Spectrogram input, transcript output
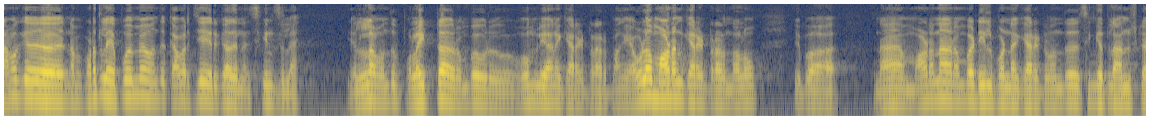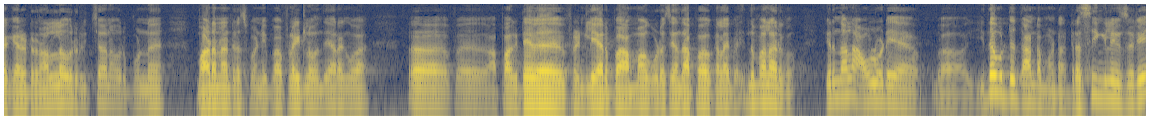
நமக்கு நம்ம படத்தில் எப்போவுமே வந்து கவர்ச்சியே இருக்காது சீன்ஸில் எல்லாம் வந்து பொலைட்டாக ரொம்ப ஒரு ஹோம்லியான கேரக்டராக இருப்பாங்க. எவ்வளோ மாடர்ன் கேரக்டராக இருந்தாலும் இப்போ நான் மாடர்னாக ரொம்ப டீல் பண்ண கேரக்டர் வந்து சிங்கத்தில் அனுஷ்கா கேரக்டர் நல்ல ஒரு ரிச்சான ஒரு பொண்ணு மாடர்னாக ட்ரெஸ் பண்ணிப்பா ஃப்ளைட்டில் வந்து இறங்குவா அப்பாக்கிட்டே ஃப்ரெண்ட்லியாக இருப்பா அம்மா கூட சேர்ந்து அப்பாவை கலாய்ப்பா இந்த மாதிரிலாம் இருக்கும். இருந்தாலும் அவளுடைய இதை விட்டு தாண்ட மாட்டா. ட்ரெஸ்ஸிங்லேயும் சரி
